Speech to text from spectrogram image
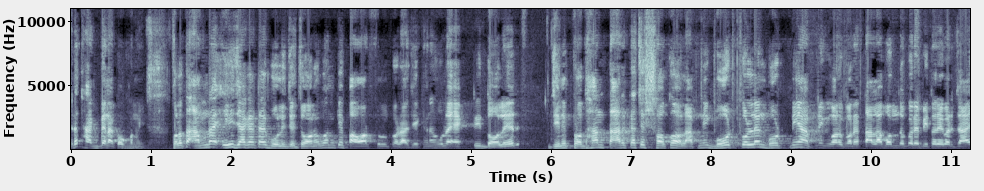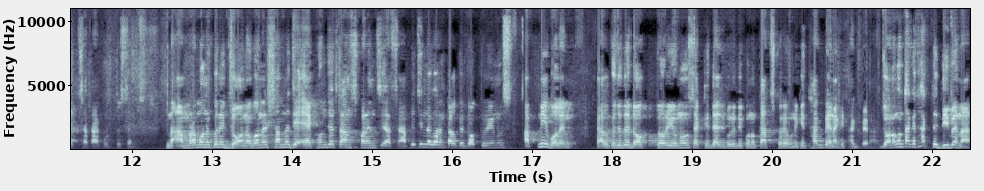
এটা থাকবে না কখনোই। ফলত আমরা এই জায়গাটায় বলি যে জনগণকে পাওয়ারফুল করা, যেখানে হলো একটি দলের যিনি প্রধান তার কাছে সকল। আপনি ভোট করলেন ভোট নিয়ে আপনি ঘর- ঘরের তালা বন্ধ করে ভিতরে এবার যা ইচ্ছা তা করতেছেন। না আমরা মনে করি জনগণের সামনে যে এখন যে ট্রান্সপারেন্সি আছে আপনি চিন্তা করেন কালকে ডক্টর ইউনুস আপনি বলেন কালকে যদি ডক্টর ইউনুস একটি দেশ বিরোধী কোনো কাজ করে উনি কি থাকবে নাকি থাকবে না? জনগণ তাকে থাকতে দিবে না।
